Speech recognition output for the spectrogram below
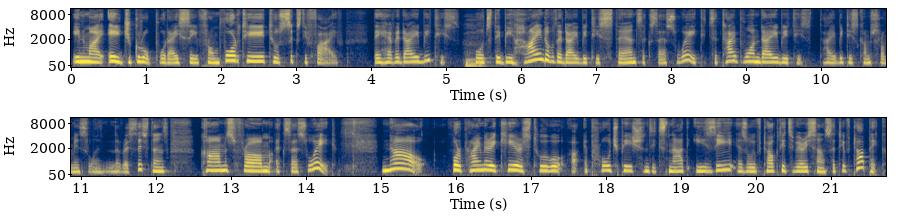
in my age group what i see from 40 to 65 they have a diabetes. Mm. what's the behind of the diabetes stands excess weight. It's a type 1 diabetes. Diabetes comes from insulin resistance comes from excess weight. Now for primary cares to uh, approach patients it's not easy. As we've talked it's a very sensitive topic.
